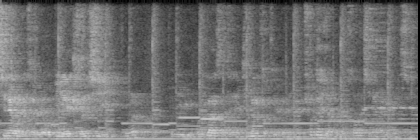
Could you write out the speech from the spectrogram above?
진행을 해서 여기에 전시는 우리 올간 사진의 김영석 대표님의 초대전으로서 진행하게 되겠습니다.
